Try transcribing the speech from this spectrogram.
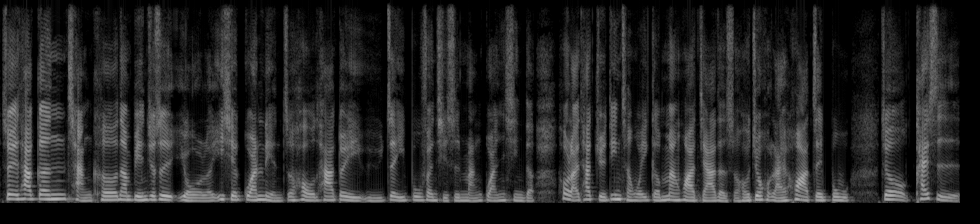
所以他跟产科那边就是有了一些关联之后，他对于这一部分其实蛮关心的。后来他决定成为一个漫画家。的时候就来画这部，就开始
